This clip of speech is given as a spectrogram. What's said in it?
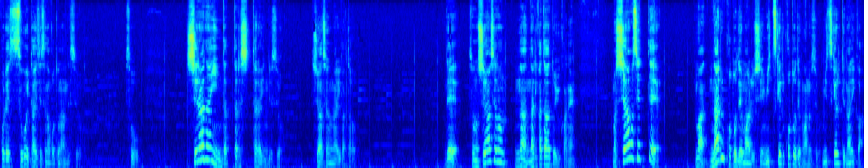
これすごい大切なことなんですよ。そう。知らないんだったら知ったらいいんですよ。幸せのなり方を。でその幸せのななり方というかね、まあ、幸せってまあなることでもあるし見つけることでもあるんですよ。見つけるって何か。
